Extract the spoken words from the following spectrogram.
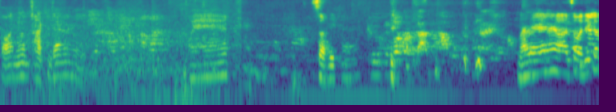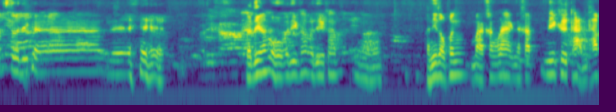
อ๋ออันนี้มันผลักได้แวบสวัสดีครับ มาแล้วอะสวัสดีครับ สวัสดีครับนี่สวัสดีครับ สวัสดีครับ โอ้สวัสดีครับ สวัสดีครับ โอ้ อันนี้เราเพิ่งมาครั้งแรกนะครับ นี่คือฐานทัพ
